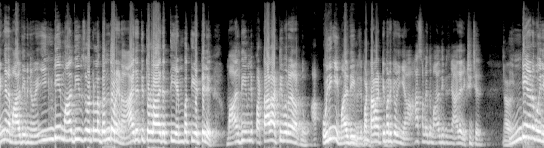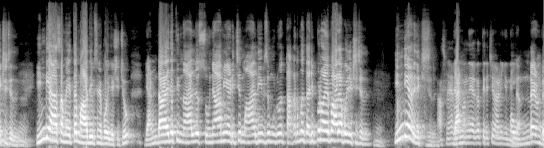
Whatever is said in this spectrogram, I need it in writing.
എങ്ങനെ മാലദ്വീപിന് പോയി ഇന്ത്യയും മാലദ്വീപ്സുമായിട്ടുള്ള ബന്ധം പറയണം ആയിരത്തി തൊള്ളായിരത്തി എൺപത്തി എട്ടിൽ മാലദ്വീപിൽ പട്ടാള അട്ടിമറി നടന്നു. ഒരുങ്ങി മാലദ്വീപിൽ പട്ടാള അട്ടിമറിക്ക് ഒരുങ്ങി. ആ സമയത്ത് മാലദ്വീപ്സിനെ ആരാ രക്ഷിച്ചത്? ഇന്ത്യയാണ് പോയി രക്ഷിച്ചത്. ഇന്ത്യ ആ സമയത്ത് മാലദ്വീപ്സിനെ പോയി രക്ഷിച്ചു. രണ്ടായിരത്തി നാലിൽ സുനാമി അടിച്ച് മാലദ്വീപ്സ് മുഴുവൻ തകർന്ന് തരിപ്പണമായപ്പോ ആരാ പോയി രക്ഷിച്ചത്? ഇന്ത്യയാണ് രക്ഷിച്ചത്. ഉണ്ടുണ്ട്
